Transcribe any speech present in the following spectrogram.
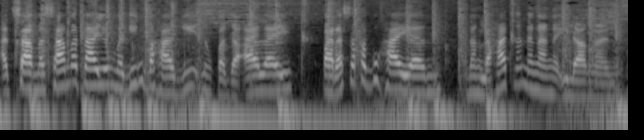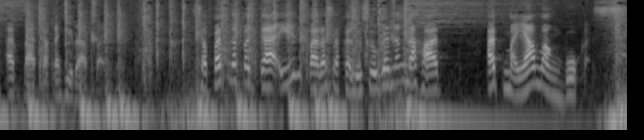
at sama-sama tayong maging bahagi ng pag-aalay para sa kabuhayan ng lahat ng nangangailangan at nasa kahirapan. Sapat na pagkain para sa kalusugan ng lahat at mayamang bukas.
